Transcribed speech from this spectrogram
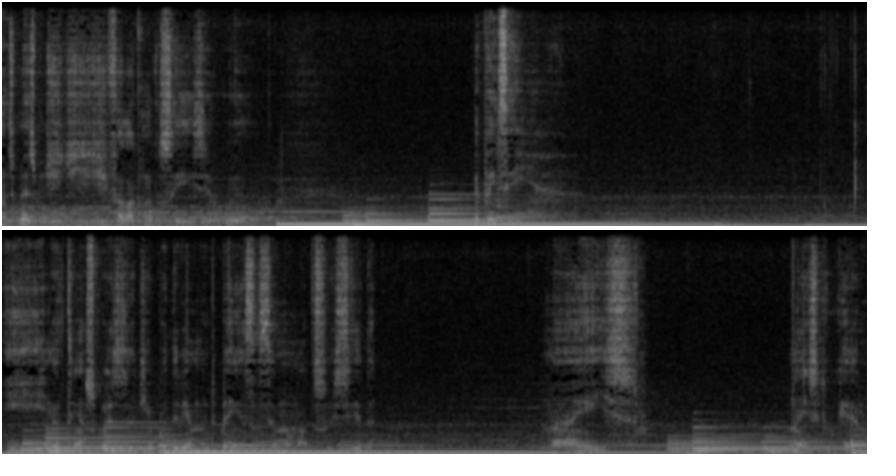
antes mesmo de, de, de falar com vocês, eu, eu, eu pensei. E eu tenho as coisas aqui, eu poderia muito bem essa ser uma nota suicida. Mas não é isso que eu quero.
